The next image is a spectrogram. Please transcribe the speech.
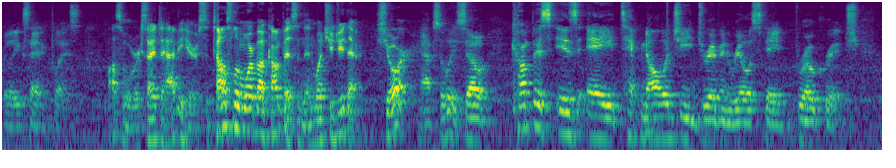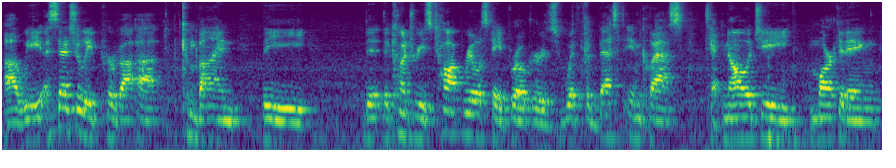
really exciting place. Awesome. We're excited to have you here. So tell us a little more about Compass and then what you do there. Sure, absolutely. So Compass is a technology-driven real estate brokerage. Uh, we essentially provide uh, combine the, the the country's top real estate brokers with the best in class technology, marketing,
